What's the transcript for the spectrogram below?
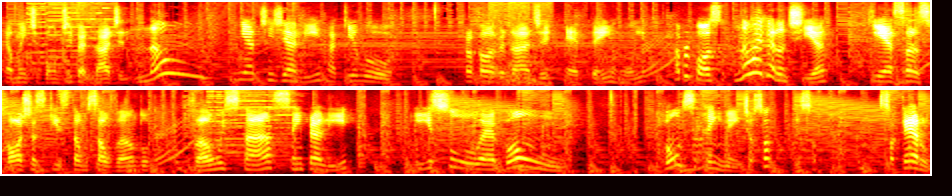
realmente bom de verdade? Não me atingir ali, aquilo, pra falar a verdade, é bem ruim. A propósito, não é garantia que essas rochas que estamos salvando vão estar sempre ali. Isso é bom bom de se ter em mente. Eu só, eu só, só quero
